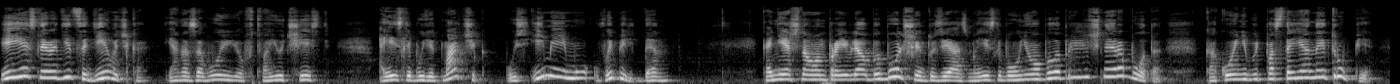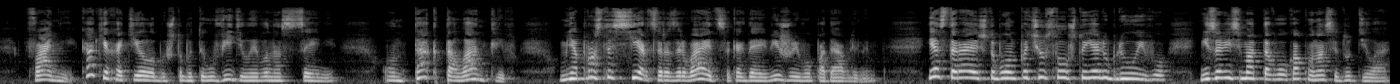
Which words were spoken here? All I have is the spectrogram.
И если родится девочка, я назову ее в твою честь. А если будет мальчик, пусть имя ему выберет Дэн. Конечно, он проявлял бы больше энтузиазма, если бы у него была приличная работа какой-нибудь постоянной труппе. Фанни, как я хотела бы, чтобы ты увидела его на сцене. Он так талантлив. У меня просто сердце разрывается, когда я вижу его подавленным. Я стараюсь, чтобы он почувствовал, что я люблю его, независимо от того, как у нас идут дела.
